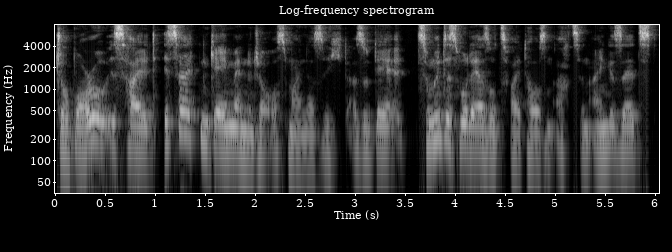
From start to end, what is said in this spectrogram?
Joe Borrow ist halt, ist halt ein Game Manager aus meiner Sicht. Also der, zumindest wurde er so 2018 eingesetzt.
